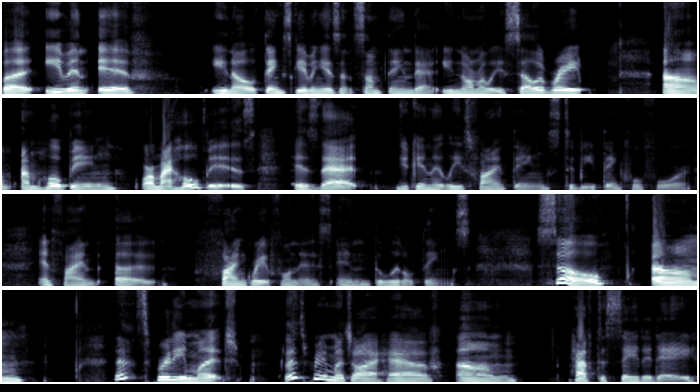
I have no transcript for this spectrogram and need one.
But even if you know Thanksgiving isn't something that you normally celebrate, um, I'm hoping, or my hope is, is that you can at least find things to be thankful for, and find uh find gratefulness in the little things. So, um, that's pretty much that's pretty much all I have um have to say today.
